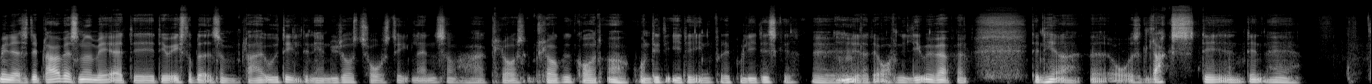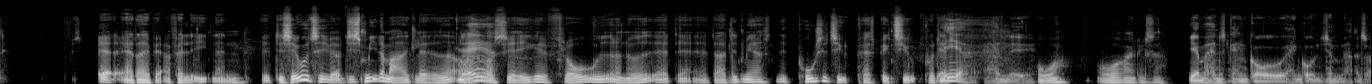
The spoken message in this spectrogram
Men altså, det plejer at være sådan noget med, at øh, det er jo Ekstrabladet, som plejer at uddele den her nytårstorsdag, en eller anden, som har klos, klokket godt og grundigt i det inden for det politiske, øh, mm. eller det offentlige liv i hvert fald. Den her øh, årets laks, det, den her, er, er der i hvert fald en eller anden. øh, Det ser ud til, at de smiler meget glade, og, Ja, ja. og ser ikke flove ud eller noget. At, at der er lidt mere et positivt perspektiv på Ja, den ja, han, øh, over, overrækkelse. jamen, han, han, går, han går ligesom, altså,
